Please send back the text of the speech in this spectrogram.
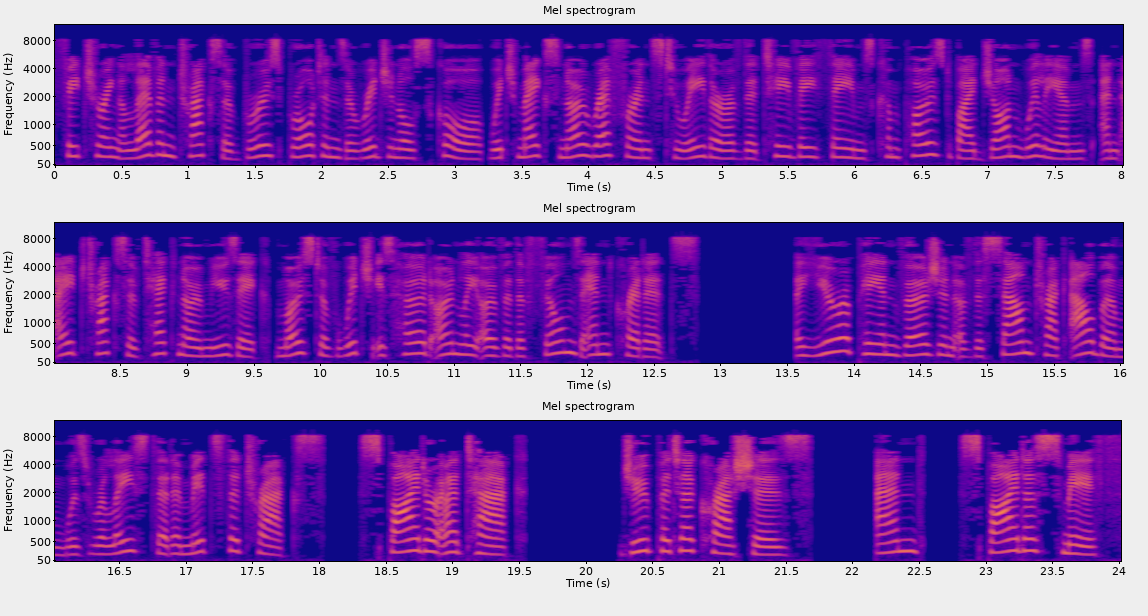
featuring 11 tracks of Bruce Broughton's original score which makes no reference to either of the TV themes composed by John Williams and eight tracks of techno music most of which is heard only over the film's end credits. A European version of the soundtrack album was released that omits the tracks Spider Attack, Jupiter Crashes, and Spider Smith,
